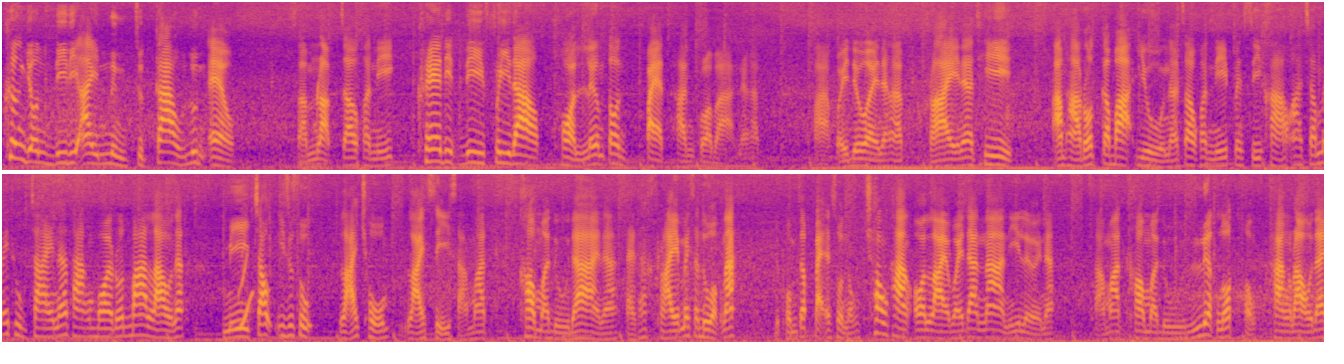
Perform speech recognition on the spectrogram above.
เครื่องยนต์ DDI 1.9 รุ่น L สำหรับเจ้าคันนี้เครดิตดีฟรีดาวผ่อนเริ่มต้น 8,000 กว่าบาทนะครับฝากไว้ด้วยนะครับ ใครนะที่ตามหารถกระบะอยู่นะ เจ้าคันนี้เป็นสีขาวอาจจะไม่ถูกใจนะทางบอยรถบ้านเรานะ มีเจ้า Isuzu หลายโฉมหลายสีสามารถเข้ามาดูได้นะ แต่ถ้าใครไม่สะดวกนะ เดี๋ยวผมจะแปะในส่วนของช่องทางออนไลน์ไว้ด้านหน้านี้เลยนะ สามารถเข้ามาดูเลือกรถของทางเราได้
